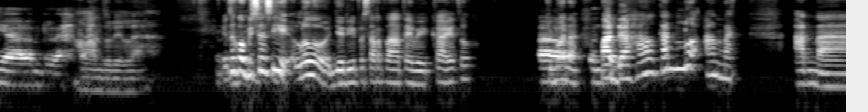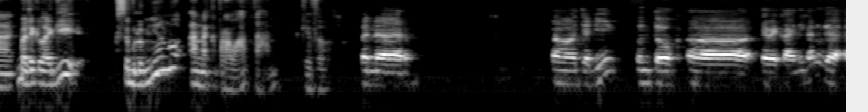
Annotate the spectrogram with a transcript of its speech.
Iya, alhamdulillah. Alhamdulillah. Itu kok bisa sih lo jadi peserta TWK itu? Eh, Gimana? Uh, untuk... Padahal kan lo anak anak balik lagi sebelumnya lu anak keperawatan gitu bener uh, jadi untuk uh, eh, TWK ini kan nggak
